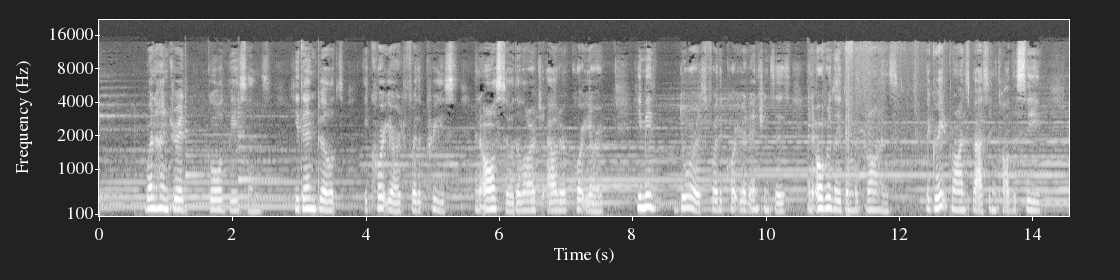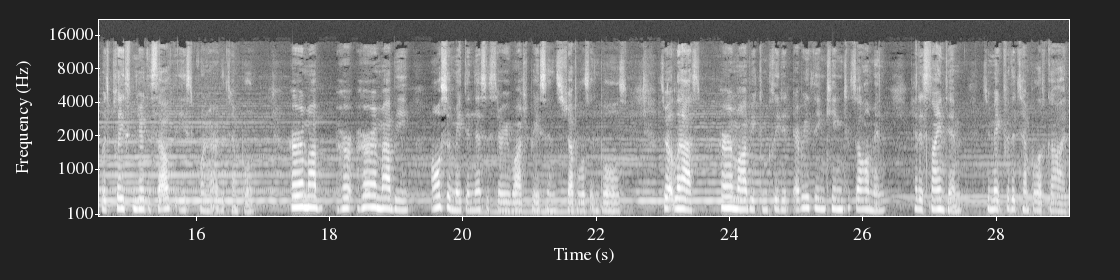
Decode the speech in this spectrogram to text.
100 gold basins. He then built a courtyard for the priests and also the large outer courtyard. He made doors for the courtyard entrances and overlaid them with bronze. The great bronze basin called the sea was placed near the southeast corner of the temple. Huramabi also made the necessary wash basins, shovels, and bowls. So at last, Huramabi completed everything King Solomon had assigned him to make for the temple of God.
